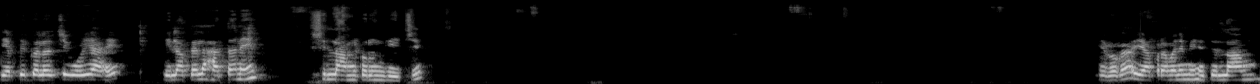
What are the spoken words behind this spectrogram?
ही आपली कलरची गोळी आहे. हिला आपल्याला हाताने अशी लांब करून घ्यायची. हे बघा याप्रमाणे मी ह्याचे लांब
